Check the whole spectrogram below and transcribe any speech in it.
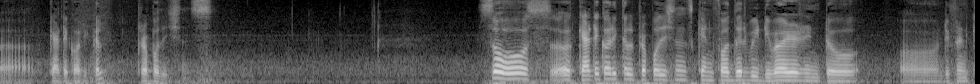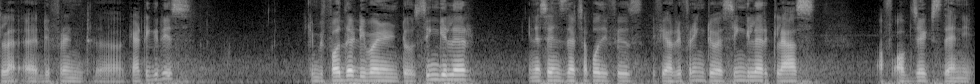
uh, categorical prepositions. So, so, categorical prepositions can further be divided into uh, different uh, different uh, categories can be further divided into singular in a sense that suppose if you if you are referring to a singular class of objects then it,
